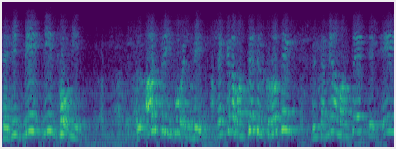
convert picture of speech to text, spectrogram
شايفين مين؟ مين فوق مين؟ ال artery فوق ال vein عشان كده منطقة ال crossing بنسميها منطقة ال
